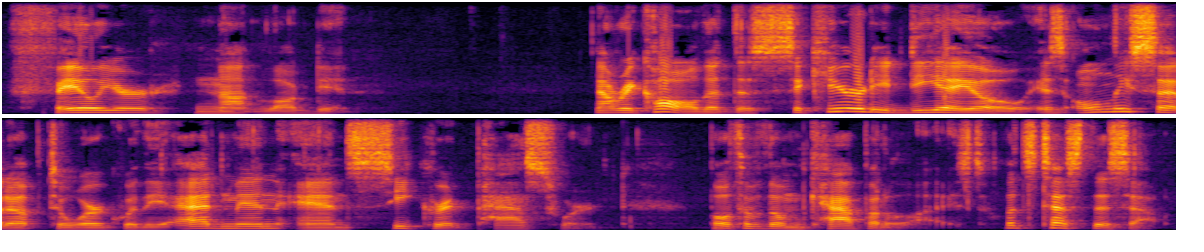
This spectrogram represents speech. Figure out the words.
failure not logged in. Now recall that the security DAO is only set up to work with the admin and secret password, both of them capitalized. Let's test this out.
